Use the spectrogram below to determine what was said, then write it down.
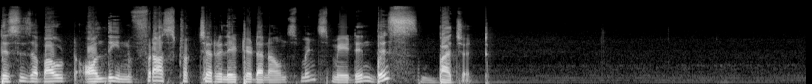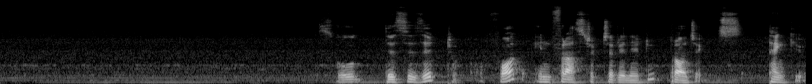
this is about all the infrastructure related announcements made in this budget so this is it for infrastructure related projects. Thank you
